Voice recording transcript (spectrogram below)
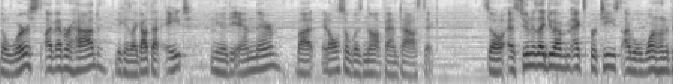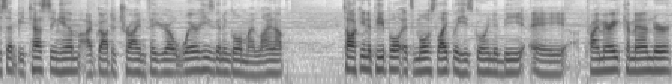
the worst I've ever had because I got that 8 near the end there, but it also was not fantastic. So as soon as I do have him expertise, I will 100% be testing him. I've got to try and figure out where he's going to go in my lineup. Talking to people, it's most likely he's going to be a primary commander.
